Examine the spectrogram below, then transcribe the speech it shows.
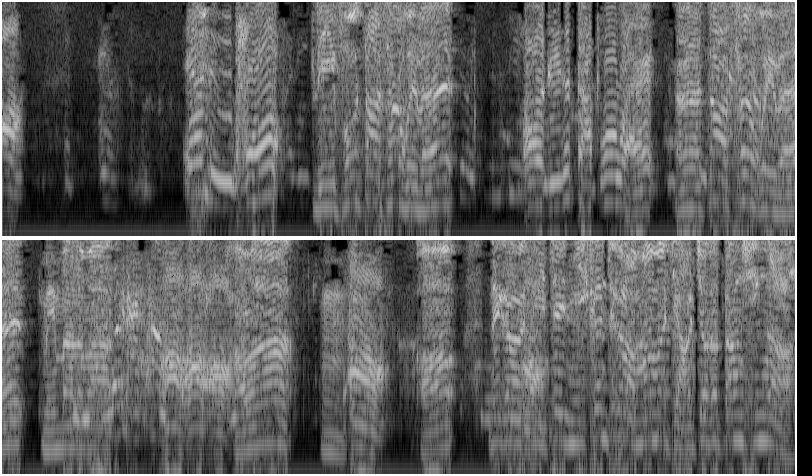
啊？要礼佛。礼佛大忏悔文，哦，你是打波文。呃，大忏悔文，明白了吗？哦哦好吧，嗯。哦。哦。好，那个你这你跟这个老妈妈讲，叫她当心啊，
